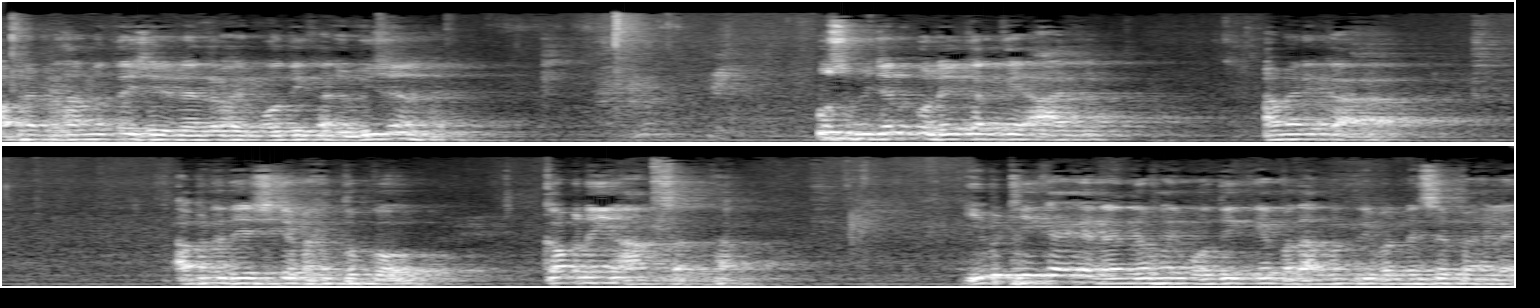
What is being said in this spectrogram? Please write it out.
अपने प्रधानमंत्री श्री नरेंद्र भाई मोदी का जो विजन है, उस विजन को लेकर के आज अमेरिका अपने देश के महत्व को कम नहीं आंक सकता। ये भी ठीक है कि नरेंद्र भाई मोदी के प्रधानमंत्री बनने से पहले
